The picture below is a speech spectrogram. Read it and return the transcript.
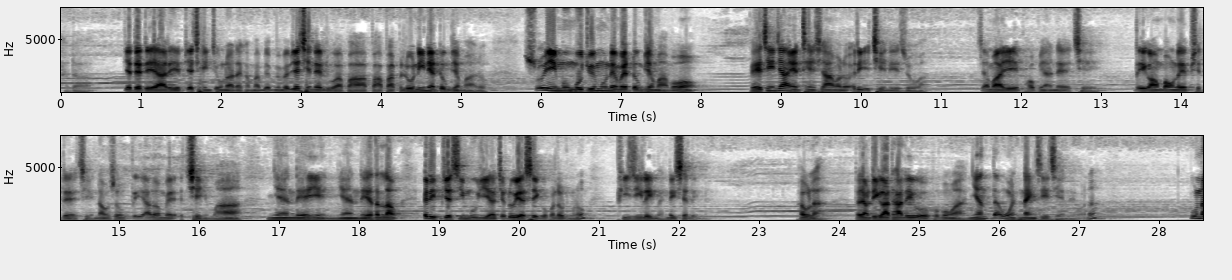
အဲ့တော့ပြက်တဲ့တရားတွေပြက်ချင်းကျုံလာတဲ့ခါမှာမပြက်ချင်းတဲ့လူကဘာဘာဘာဘလို့နီးနဲ့တုံ့ပြန်မှာတော့စိုးရင်မှုငိုကြွေးမှုနဲ့ပဲတုံ့ပြန်မှာပေါ့ဘယ်ချိန်ကျရင်ထင်ရှားမှာတော့အဲ့ဒီအခြေအနေဆိုတာကျမကြီးဖောက်ပြန်တဲ့အချိန် သေကောင်ပေါင်းလဲဖြစ်တဲ့အချိန်နောက်ဆုံးသေရတော့မဲ့အချိန်မှာညံနေရင်ညံနေသလောက်အဲ့ဒီပျက်စီးမှုကြီးကကျွတ်တို့ရဲ့စိတ်ကိုမလုပ်ဘူးမလို့ဖြီးစည်းလိုက်မယ်နှိပ်စက်လိုက်မယ်ဟုတ်လားဒါကြောင့်ဒီဂါထာလေးကိုဘုံဘုံကညံသက်ဝင်နှိုင်စေခြင်းလေပေါ့နော်ပုဏ္ဏ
